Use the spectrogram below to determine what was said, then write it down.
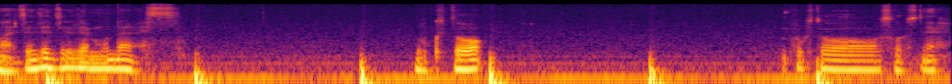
はい全然全然問題ないです。僕と僕とそうですね。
